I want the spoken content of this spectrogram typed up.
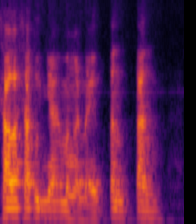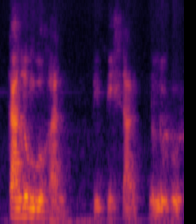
Salah satunya mengenai tentang kalungguhan titisan leluhur.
